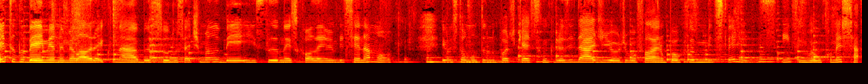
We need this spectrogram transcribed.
Oi, tudo bem? Meu nome é Laura Ikunaba, sou do sétimo ano B e estudo na escola MBC na Moca. Eu estou montando um podcast com curiosidade e hoje eu vou falar um pouco sobre mitos felinos. Enfim, vamos começar.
